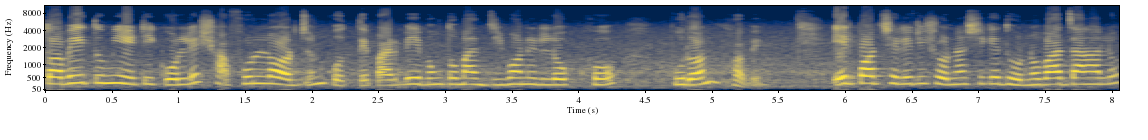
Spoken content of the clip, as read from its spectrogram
তবেই তুমি এটি করলে সাফল্য অর্জন করতে পারবে এবং তোমার জীবনের লক্ষ্য পূরণ হবে। এরপর ছেলেটি সন্ন্যাসীকে ধন্যবাদ জানালো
